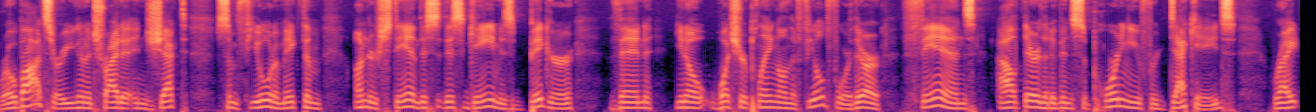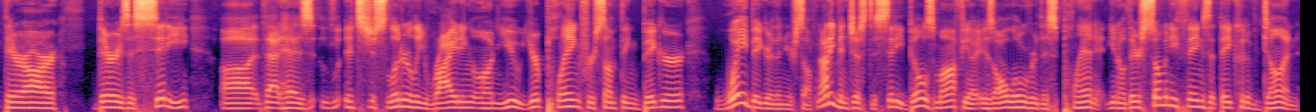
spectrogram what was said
robots, or are you going to try to inject some fuel to make them understand this this game is bigger than you know what you're playing on the field for? There are fans out there that have been supporting you for decades, right? There are there is a city uh, that has it's just literally riding on you. You're playing for something bigger, way bigger than yourself. Not even just a city. Bills Mafia is all over this planet. You know, there's so many things that they could have done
